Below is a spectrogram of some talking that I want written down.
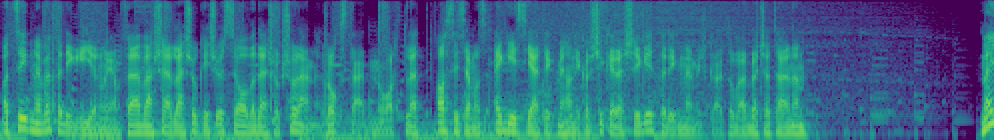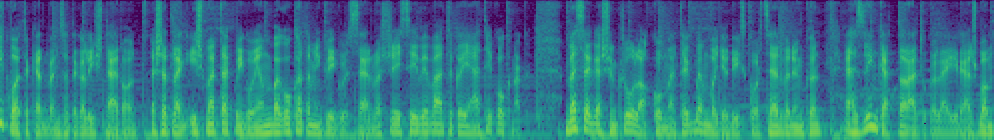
a cég neve pedig ilyen-olyan felvásárlások és összeolvadások során Rockstar North lett. Azt hiszem az egész játék mechanika sikerességét pedig nem is kell tovább becsetelnem. Melyik volt a kedvencetek a listáról? Esetleg ismertek még olyan bugokat, amik végül szerves részévé váltak a játékoknak? Beszélgessünk róla a kommentekben vagy a Discord szerverünkön, ehhez linket találtuk a leírásban.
